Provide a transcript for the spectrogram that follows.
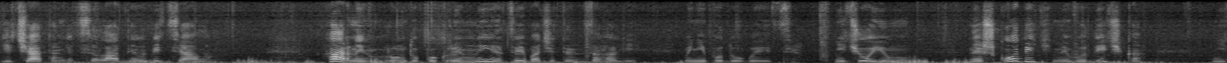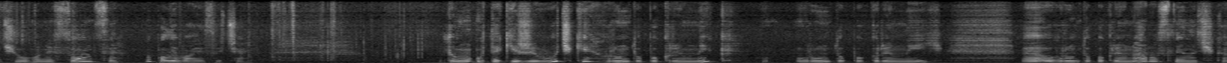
дівчатам відсилати, обіцяла. Гарний ґрунтопокривний, оцей, бачите, взагалі мені подобається. Нічого йому не шкодить, ні водичка, нічого, не сонце. Ну, поливає, звичайно. Тому отакі живучки, ґрунтопокривник, ґрунтопокривний, е, ґрунтопокривна рослиночка.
